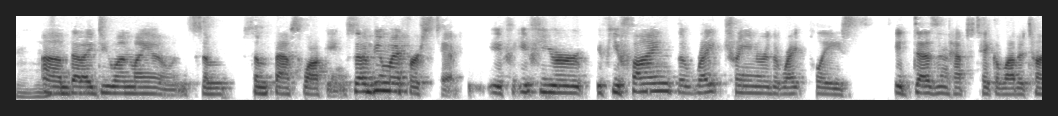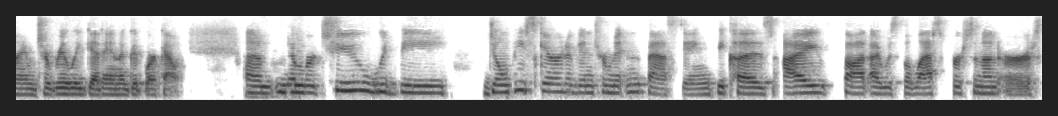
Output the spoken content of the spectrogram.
mm-hmm. um, that I do on my own, some some fast walking. So that'd be my first tip. If if you're if you find the right trainer, the right place, it doesn't have to take a lot of time to really get in a good workout. Um, number two would be don't be scared of intermittent fasting because I thought I was the last person on earth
